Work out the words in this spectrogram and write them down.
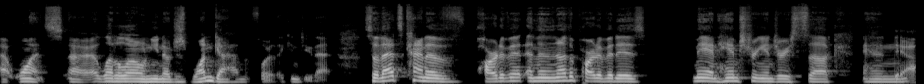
at once, uh, let alone you know just one guy on the floor that can do that. So that's kind of part of it, and then another part of it is, man, hamstring injuries suck, and yeah.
